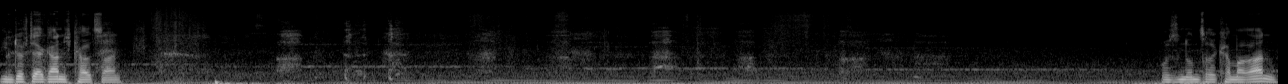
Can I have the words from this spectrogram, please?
Ihn dürfte ja gar nicht kalt sein. Wo sind unsere Kameraden?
